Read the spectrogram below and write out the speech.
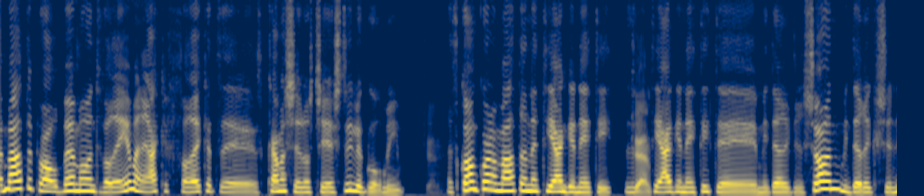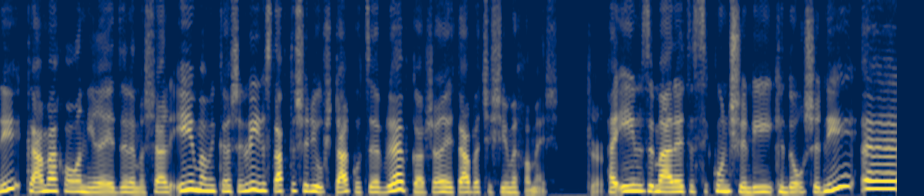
אמרת פה הרבה מאוד דברים, אני רק אפרק את זה, כמה שאלות שיש לי לגורמים. אז קודם כל אמרת נטייה גנטית. כן. נטייה גנטית אה, מדרג ראשון, מדרג שני. כמה אחורה נראה את זה? למשל, אם במקרה שלי, לסבתא שלי הושתל קוצב לב כאשר היא הייתה בת 65. כן. האם זה מעלה את הסיכון שלי כדור שני אה,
